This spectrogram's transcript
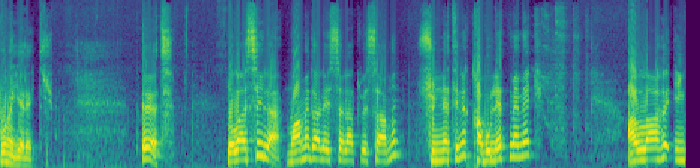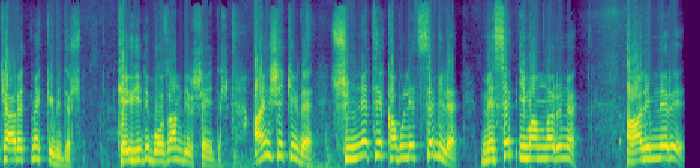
bunu gerektirir. Evet. Dolayısıyla Muhammed Aleyhisselatü Vesselam'ın sünnetini kabul etmemek, Allah'ı inkar etmek gibidir. Tevhidi bozan bir şeydir. Aynı şekilde sünneti kabul etse bile mezhep imamlarını, alimleri,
